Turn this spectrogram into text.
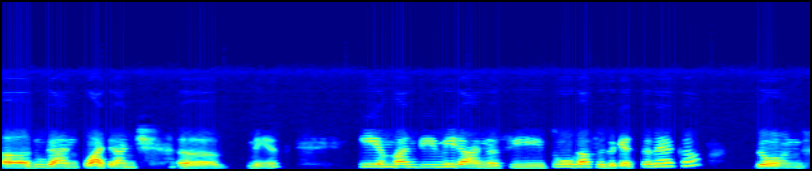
eh, durant quatre anys eh, més. I em van dir, mira, Anna, si tu agafes aquesta beca, doncs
